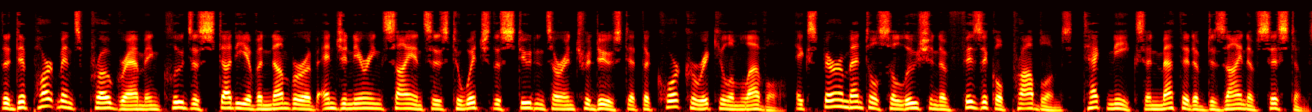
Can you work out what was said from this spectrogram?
The department's program includes a study of a number of engineering sciences to which the students are introduced at the core curriculum level, experimental solution of physical problems, techniques and method of design of systems.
